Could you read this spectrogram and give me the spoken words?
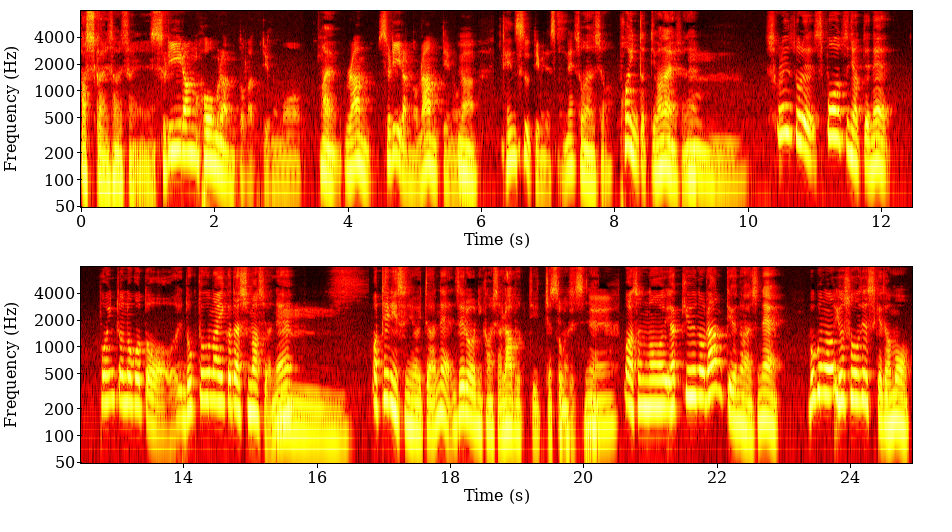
確かに、確かに。スリーランホームランとかっていうのも、はい。ラン、スリーランのランっていうのがうん、点数っていう意味ですもんね。そうなんですよ。ポイントって言わないですようね。ん。それぞれ、スポーツによってね、ポイントのことを独特な言い方しますようね。んまあ、テニスにおいてはね、ゼロに関してはラブって言っちゃってそうでますしね。すね。まあ、その野球のランっていうのはですね、僕の予想ですけども、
